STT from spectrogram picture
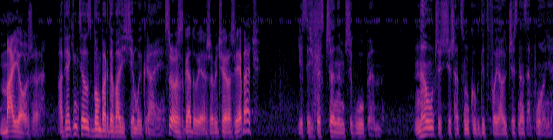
majorze? A w jakim celu zbombardowaliście mój kraj? Cóż, zgaduję, żeby cię rozjebać? Jesteś bezczelnym przygłupem. Nauczysz się szacunku, gdy twoja ojczyzna zapłonie.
